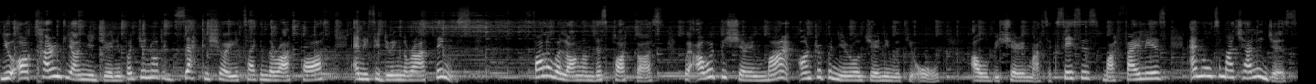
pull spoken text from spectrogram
you are currently on your journey, but you're not exactly sure you're taking the right path and if you're doing the right things. Follow along on this podcast where I will be sharing my entrepreneurial journey with you all. I will be sharing my successes, my failures, and also my challenges.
